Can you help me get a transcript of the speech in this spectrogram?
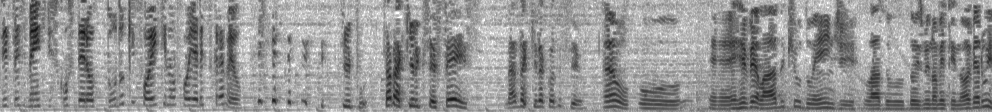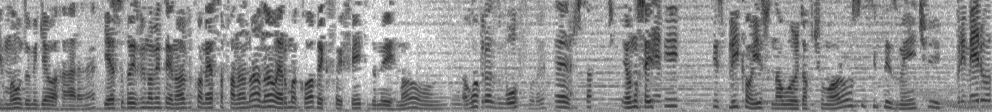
simplesmente desconsiderou tudo que foi que não foi ele que escreveu. Tipo, sabe aquilo que você fez? Nada daquilo aconteceu. É, o, o- é revelado que o Duende lá do 2099 era o irmão do Miguel O'Hara, né? E essa 2099 começa falando, ah não, era uma cobra que foi feita do meu irmão. Um Alguma transmorfo, né? É, justamente. Eu não sei se explicam isso na World of Tomorrow ou se simplesmente. Primeiro,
